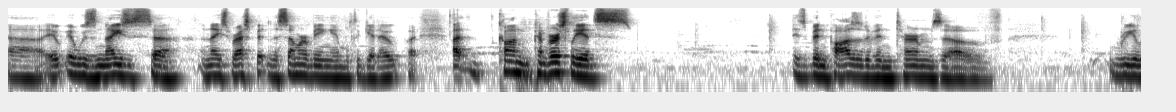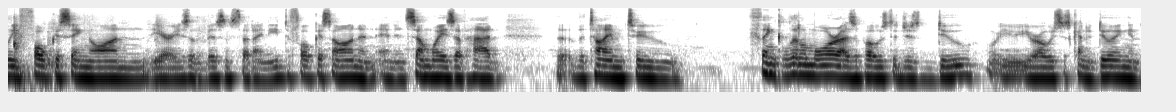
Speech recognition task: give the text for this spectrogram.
Uh, it, it was nice, uh, a nice respite in the summer, being able to get out. But uh, con- conversely, it's has been positive in terms of really focusing on the areas of the business that I need to focus on, and, and in some ways I've had the, the time to think a little more as opposed to just do. Where you, you're always just kind of doing, and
